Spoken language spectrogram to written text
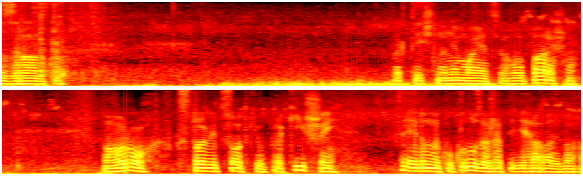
зранку. Практично немає цього опариша. Горох 100% проківший. Я думаю, кукуруза вже підігралась, бо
